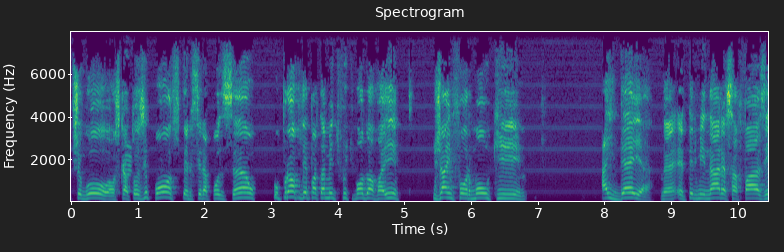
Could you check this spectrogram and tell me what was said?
chegou aos 14 pontos, terceira posição. O próprio departamento de futebol do Havaí já informou que a ideia né, é terminar essa fase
